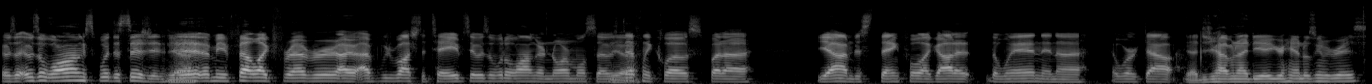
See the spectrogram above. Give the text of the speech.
it was a, it was a long split decision. Yeah. I mean, it felt like forever. I I've we watched the tapes. It was a little longer than normal, so it was Yeah. definitely close. But uh, yeah, I'm just thankful I got it the win, and uh, it worked out. Yeah. Did you have an idea your hand was gonna be raised?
